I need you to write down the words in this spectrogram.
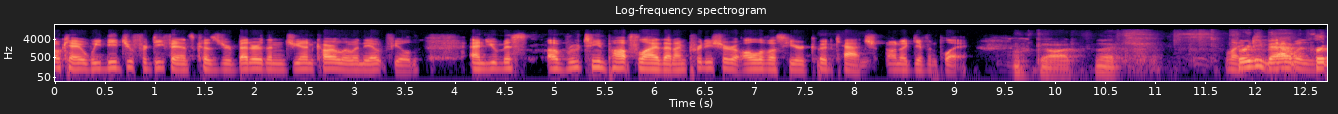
okay, we need you for defense because you're better than Giancarlo in the outfield, and you miss a routine pop fly that I'm pretty sure all of us here could catch on a given play. Oh God, like, like pretty bad, was, pre-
